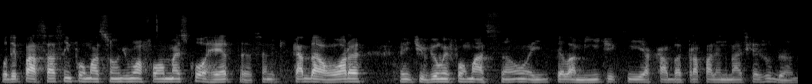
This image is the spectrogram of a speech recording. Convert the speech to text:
poder passar essa informação de uma forma mais correta, sendo que cada hora a gente vê uma informação aí pela mídia que acaba atrapalhando mais que ajudando.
